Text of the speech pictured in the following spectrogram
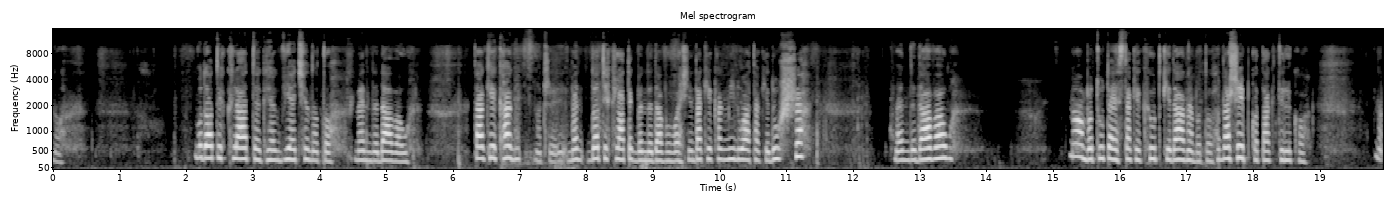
No. Bo do tych klatek, jak wiecie, no to będę dawał takie kar... Znaczy, do tych klatek będę dawał właśnie takie karmidła, takie dłuższe. Będę dawał. No, bo tutaj jest takie krótkie dane, bo to na szybko tak tylko. No,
